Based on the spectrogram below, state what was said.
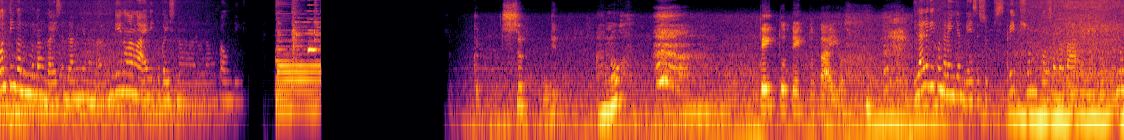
Konting ganun mo lang guys. Ang dami niya ng ano. Hindi nangangain ito guys ng ano ng foundation. ano? Take to take to tayo. Ilalagay ko na lang dyan guys sa subscription ko sa baba yung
